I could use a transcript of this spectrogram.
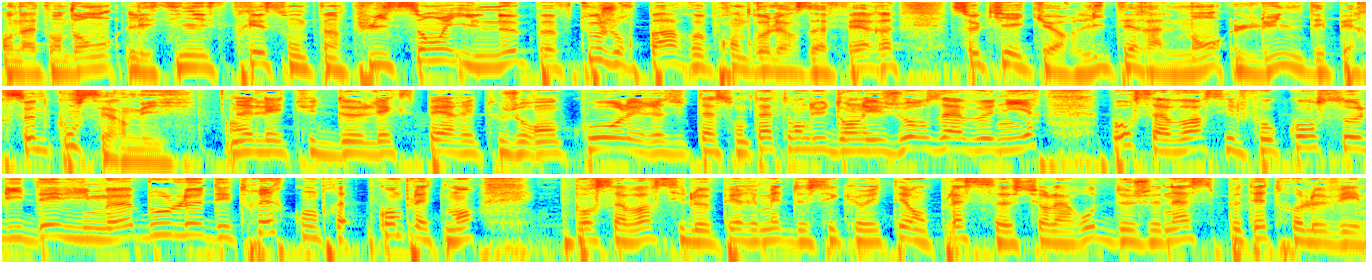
En attendant, les sinistrés sont impuissants. Ils ne peuvent toujours pas reprendre leurs affaires, ce qui écœure littéralement l'une des personnes concernées. L'étude de l'expert est toujours en cours. Les résultats sont attendus dans les jours à venir pour savoir s'il faut consolider l'immeuble ou le détruire complètement pour savoir si le périmètre de sécurité en place sur la route de Genasse peut être levé.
